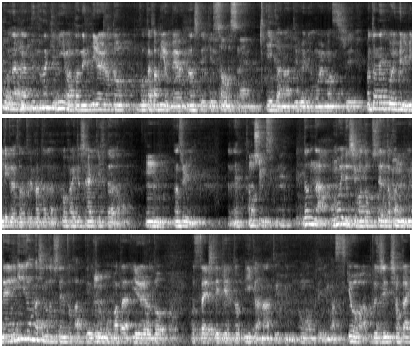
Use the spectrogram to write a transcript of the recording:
こう、なくなっていった時に、またね、いろいろと、こう、高みを目指していけるそうとですね。いいかなというふうに思いますし、またね、こういうふうに見てくださってる方が、後輩として入ってきたら、うん。楽しみだね。楽しみですね。どんな思いで仕事をしてるとか、うん。具体的にどんな仕事をしてるとかっていう情報をまたいろいろとお伝えしていけるといいかなというふうに思っています。今日は無事初回、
